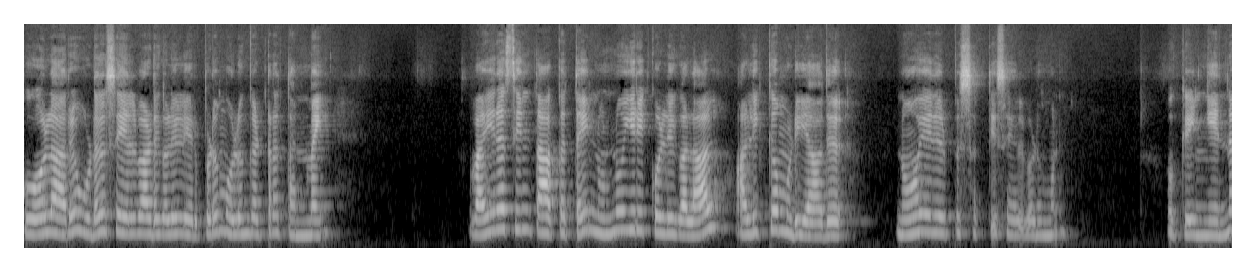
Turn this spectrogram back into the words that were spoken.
கோளாறு உடல் செயல்பாடுகளில் ஏற்படும் ஒழுங்கற்ற தன்மை. வைரஸின் தாக்கத்தை நுண்ணுயிரி கொல்லிகளால் அழிக்க முடியாது. நோய் எதிர்ப்பு சக்தி செயல்படும் முன். ஓகே இங்கே என்ன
